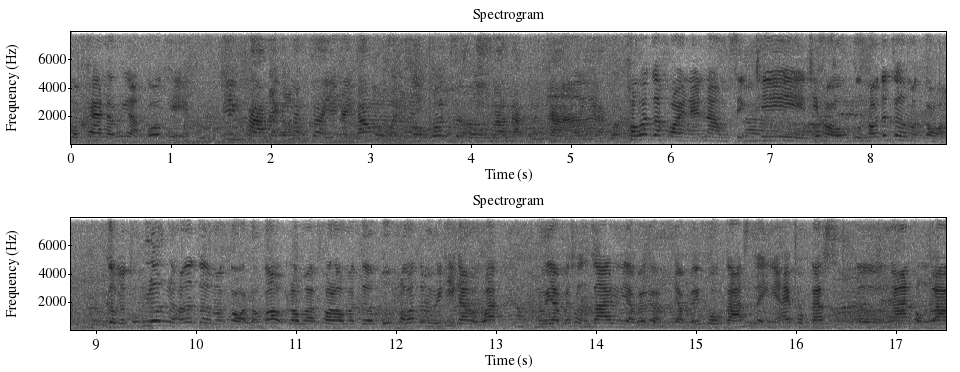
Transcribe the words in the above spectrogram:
พบแพทย์แล้วทุกอย่างก็โอเคค่ะพี่อิงฟ้าให้กำลังใจยังไงบ้างเพราะเหมือนเขาก็เจอมาหนักเหมือนกันอะไรเงี้ยเขาก็จะคอยแนะนำสิ่งที่ที่เขาคือเขาจะเจอมาก่อน เกือบจะทุกเรื่องเลยเขาจะเจอมาก่อน แล้วก็เรามาพอเรามาเจอปุ๊บเขาก็จะมีวิธีการแบบว่าหนูอย่าไปสนใจหนูอย่าไปแบบอย่าไปโฟกัสอะไรอย่างเงี้ยให้โฟกัสเอ่องานของเรา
